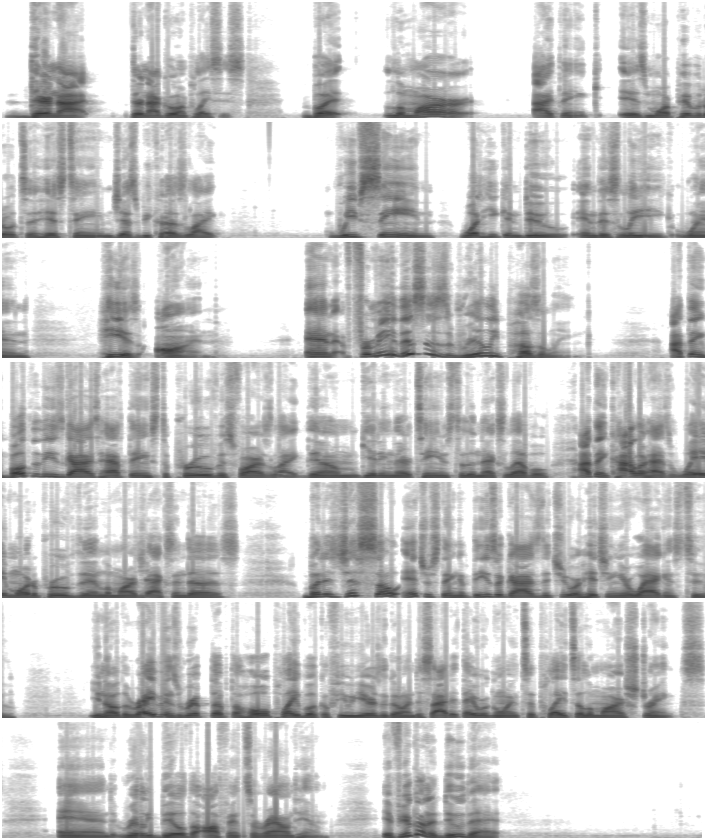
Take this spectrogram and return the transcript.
they're not they're not going places. But Lamar, I think, is more pivotal to his team just because like we've seen what he can do in this league when he is on. And for me, this is really puzzling. I think both of these guys have things to prove as far as like them getting their teams to the next level. I think Kyler has way more to prove than Lamar Jackson does. But it's just so interesting if these are guys that you are hitching your wagons to. You know, the Ravens ripped up the whole playbook a few years ago and decided they were going to play to Lamar's strengths and really build the offense around him. If you're going to do that,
